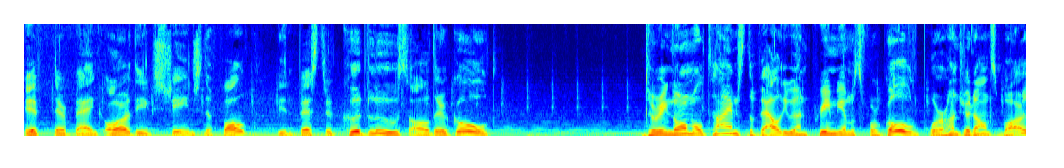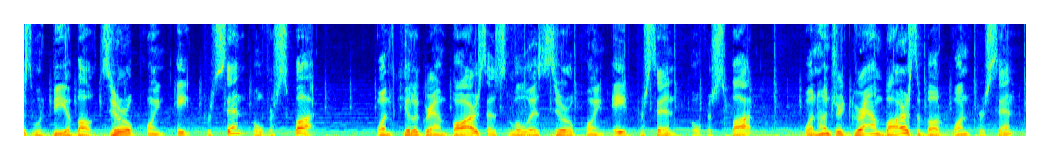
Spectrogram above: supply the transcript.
If their bank or the exchange default, the investor could lose all their gold. During normal times, the value and premiums for gold 400 ounce bars would be about 0.8% over spot. 1 kilogram bars as low as 0.8% over spot, 100 gram bars about 1%,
